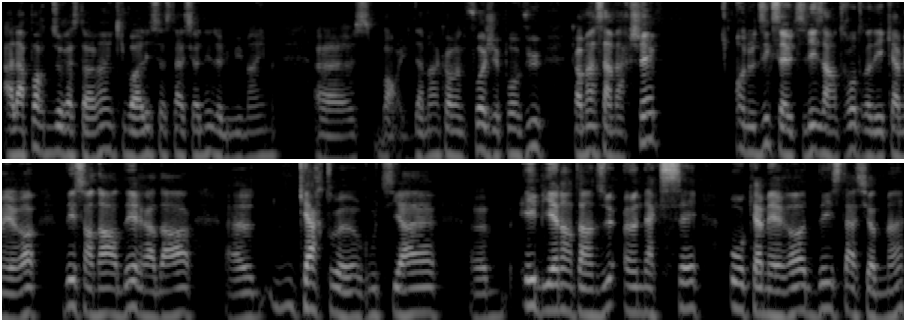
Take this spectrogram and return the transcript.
à la porte du restaurant et qui va aller se stationner de lui-même. Euh, bon, évidemment, encore une fois, je n'ai pas vu comment ça marchait. On nous dit que ça utilise entre autres des caméras, des sonars, des radars, euh, une carte routière et bien entendu un accès aux caméras des stationnements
